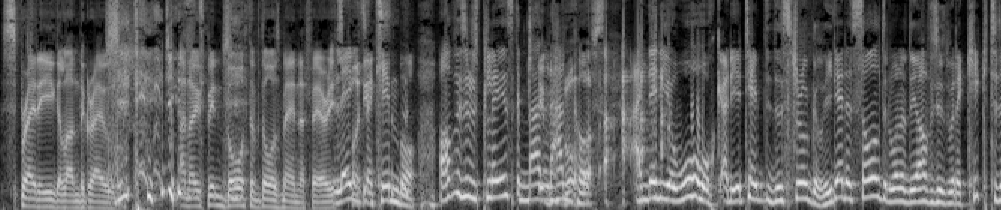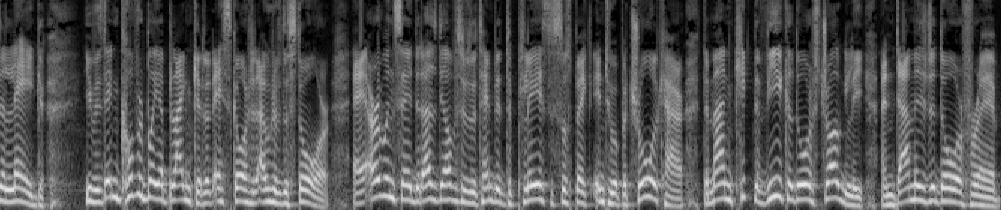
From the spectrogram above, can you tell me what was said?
spread eagle on the ground. and I've been both of those men at various legs points. akimbo. Officers placed the man in handcuffs, and then he awoke and he attempted to struggle. He then assaulted one of the officers with a kick to the leg. He was then covered by a blanket and escorted out of the store. Uh, Irwin said that as the officers attempted to place the suspect into a patrol car, the man kicked the vehicle door strongly and damaged the door frame.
